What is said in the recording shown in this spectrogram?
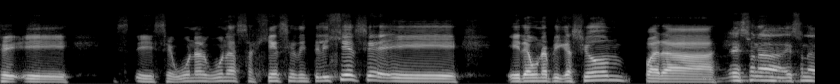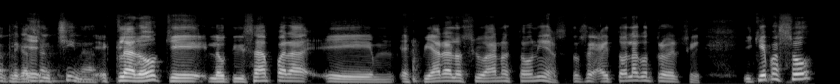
eh, según algunas agencias de inteligencia era una aplicación para... Es una, es una aplicación china. claro, que la utilizaban para espiar a los ciudadanos estadounidenses. Entonces hay toda la controversia. ¿Y qué pasó?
